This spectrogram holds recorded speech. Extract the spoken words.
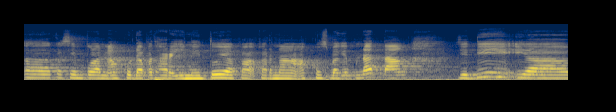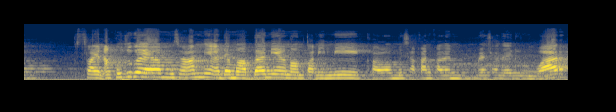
Eh, kesimpulan aku dapat hari ini tuh ya kak karena aku sebagai pendatang. Jadi ya selain aku juga ya misalkan nih ada maba nih yang nonton ini. Kalau misalkan kalian berasal dari luar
